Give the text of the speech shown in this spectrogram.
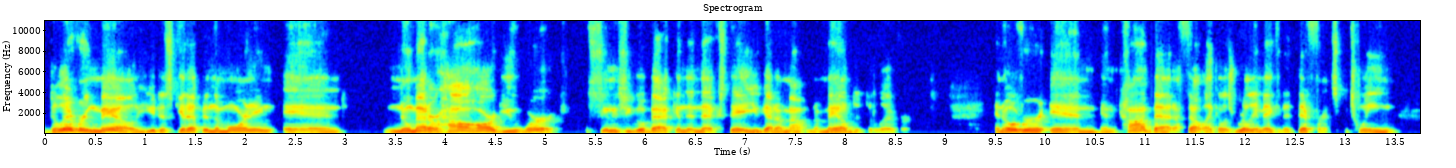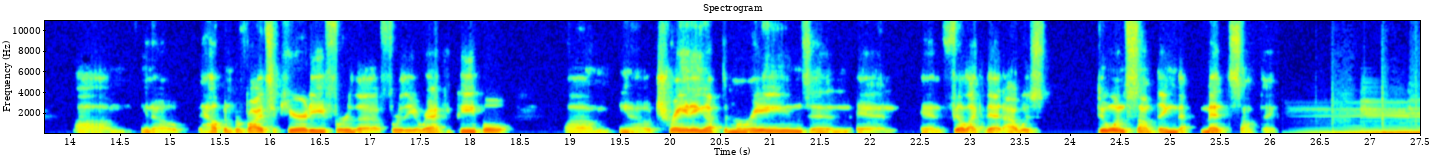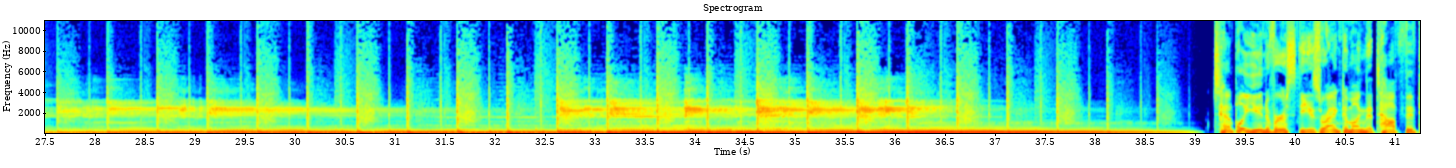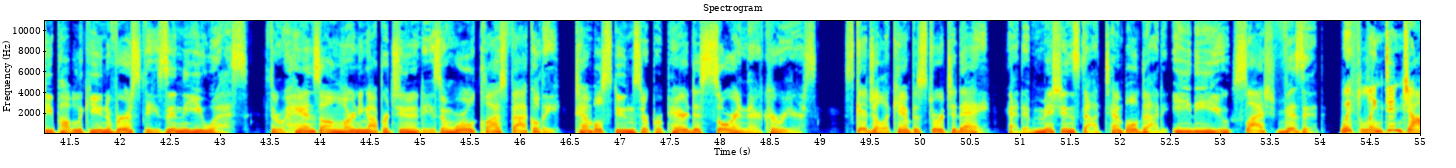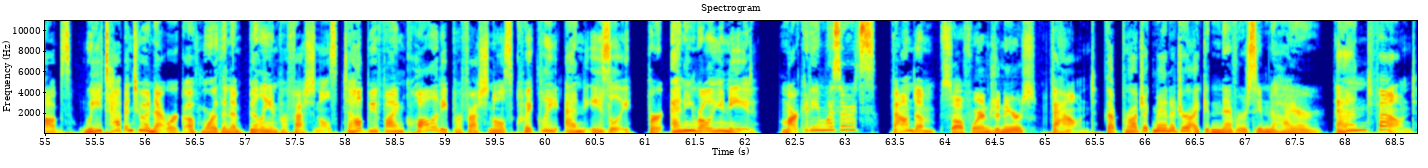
Delivering mail, you just get up in the morning and no matter how hard you work, as soon as you go back in the next day, you got a mountain of mail to deliver. And over in in combat, I felt like I was really making a difference between, um, you know, helping provide security for the for the Iraqi people, um, you know, training up the Marines, and and and feel like that I was doing something that meant something. Temple University is ranked among the top 50 public universities in the U.S. Through hands on learning opportunities and world class faculty, Temple students are prepared to soar in their careers. Schedule a campus tour today at admissions.temple.edu/slash visit. With LinkedIn Jobs, we tap into a network of more than a billion professionals to help you find quality professionals quickly and easily for any role you need. Marketing wizards? Found them. Software engineers? Found. That project manager I could never seem to hire? And found.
